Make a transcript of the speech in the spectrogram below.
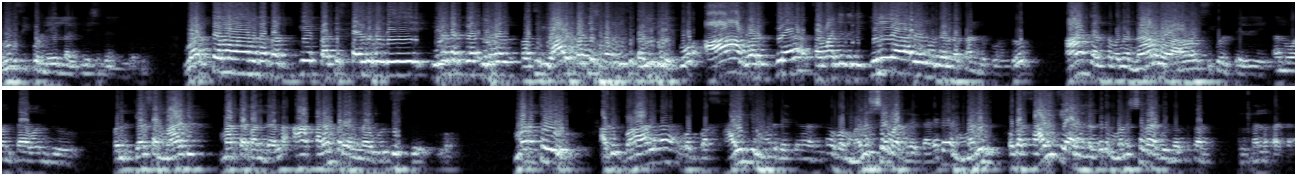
ರೂಢಿಸಿಕೊಳ್ಳಿಲ್ಲ ಈ ದೇಶದಲ್ಲಿ ವರ್ತಮಾನದ ಬಗ್ಗೆ ಪ್ರತಿಸ್ಪಂದಿಸದೆ ಇರತಕ್ಕ ಪ್ರತಿ, ಯಾರು ಪ್ರತಿಸ್ಪಂದಿಸಿ ಬರೀಬೇಕು, ಆ ವರ್ಗ ಸಮಾಜದಲ್ಲಿ ಇಲ್ಲ ಎನ್ನುವುದನ್ನು ಕಂಡುಕೊಂಡು ಆ ಕೆಲಸವನ್ನು ನಾವು ಆವರಿಸಿಕೊಳ್ತೇವೆ ಅನ್ನುವಂತ ಒಂದು ಒಂದು ಕೆಲಸ ಮಾಡಿ, ಮಾಡ್ತಾ ಬಂದಲ್ಲ ಆ ಪರಂಪರೆಯನ್ನು ನಾವು ಗುರುತಿಸಬೇಕು. ಮತ್ತು ಅದು ಬಹಳ ಒಬ್ಬ ಸಾಹಿತಿ ಮಾಡ್ಬೇಕಾದಂತ ಒಬ್ಬ ಮನುಷ್ಯ ಮಾಡ್ಬೇಕಾದ್ರೆ ಮನು, ಒಬ್ಬ ಸಾಹಿತಿ ಆಗಲಿಲ್ಲ ಅಂದ್ರೆ ಮನುಷ್ಯನಾಗುವುದು ಅಂತ ನನ್ನ ಪ್ರಕಾರ.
